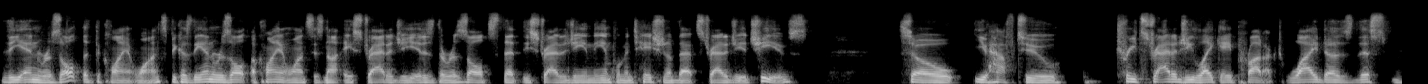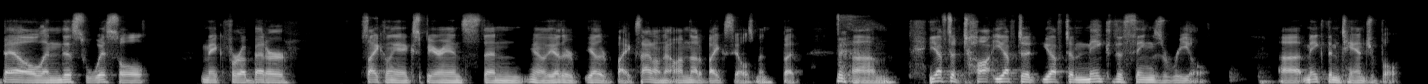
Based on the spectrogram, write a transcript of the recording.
the end result that the client wants, because the end result a client wants is not a strategy, it is the results that the strategy and the implementation of that strategy achieves. So you have to treat strategy like a product. Why does this bell and this whistle make for a better cycling experience than you know the other the other bikes? I don't know. I'm not a bike salesman, but um, you have to talk you have to you have to make the things real uh, make them tangible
